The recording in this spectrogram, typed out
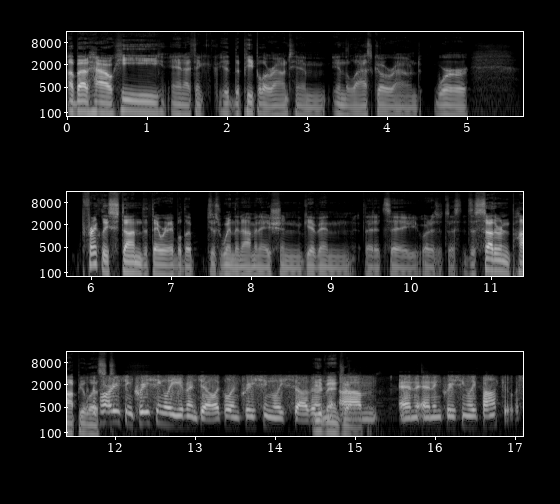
about how he and I think the people around him in the last go around were frankly stunned that they were able to just win the nomination, given that it's a what is it? It's a, it's a southern populist. The party's increasingly evangelical, increasingly southern, evangelical. Um, and and increasingly populist.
